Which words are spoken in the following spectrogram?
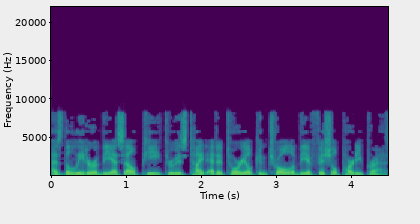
as the leader of the SLP through his tight editorial control of the official party press.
